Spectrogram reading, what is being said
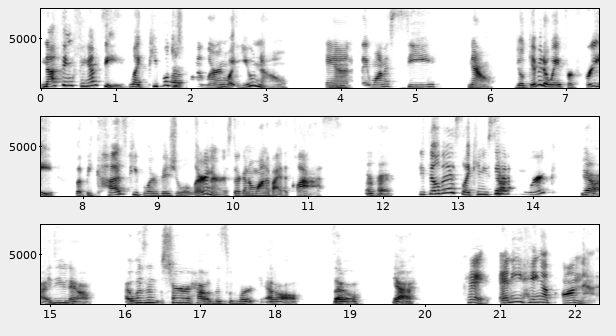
Nothing fancy. Like people just want to learn what you know mm-hmm. and mm-hmm. they want to see. Now, you'll give it away for free, but because people are visual learners, they're going to want to buy the class. Okay. Do you feel this? Like, can you see yeah. how that would work? Yeah, I do now. I wasn't sure how this would work at all. So, yeah. Okay. Any hang up on that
